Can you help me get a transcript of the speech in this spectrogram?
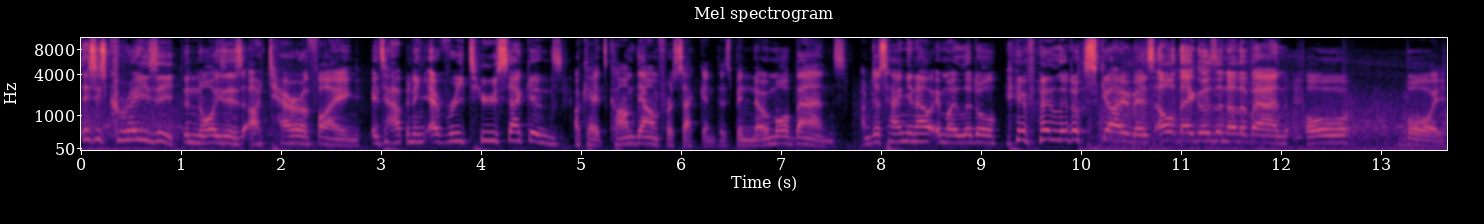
This is crazy. The noises are terrifying. It's happening every two seconds. Okay, it's calmed down for a second. There's been no more bans. I'm just hanging out in my little, in my little sky base. Oh, there goes another ban. Oh boy.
